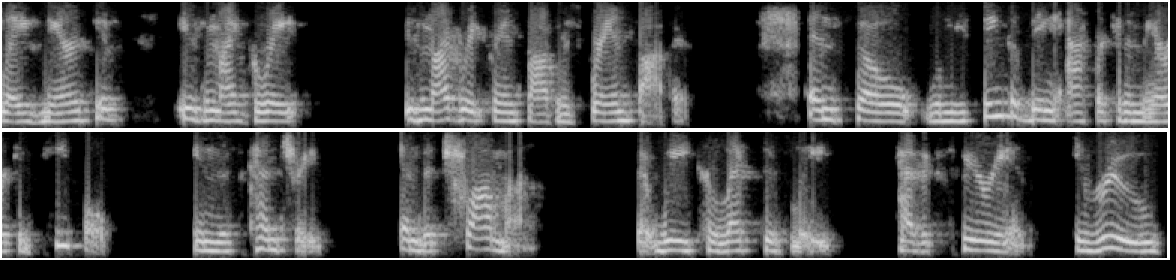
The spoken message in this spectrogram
slave narrative is my great is my great grandfather's grandfather. And so when we think of being African American people in this country and the trauma that we collectively have experienced through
